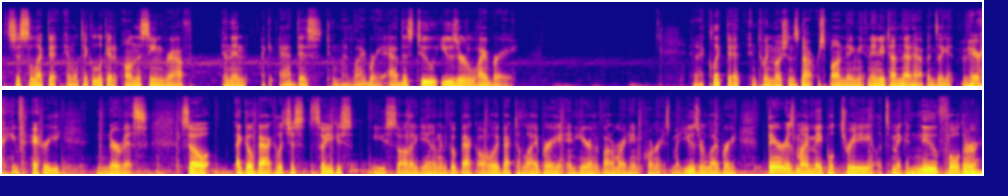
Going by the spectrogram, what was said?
let's just select it, and we'll take a look at it on the scene graph. And then I could add this to my library, add this to user library. And I clicked it, and Twinmotion's not responding. And anytime that happens, I get very, very nervous. So I go back, let's just, so you just, you saw that again. I'm going to go back all the way back to library. And here in the bottom right hand corner is my user library. There is my maple tree. Let's make a new folder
